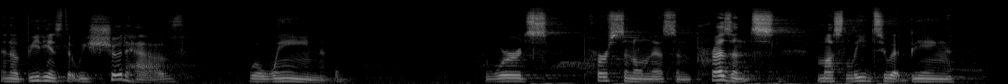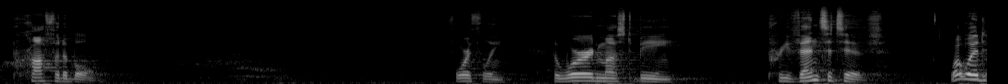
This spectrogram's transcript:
and obedience that we should have will wane. The word's personalness and presence must lead to it being profitable. Fourthly, the word must be preventative. What would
